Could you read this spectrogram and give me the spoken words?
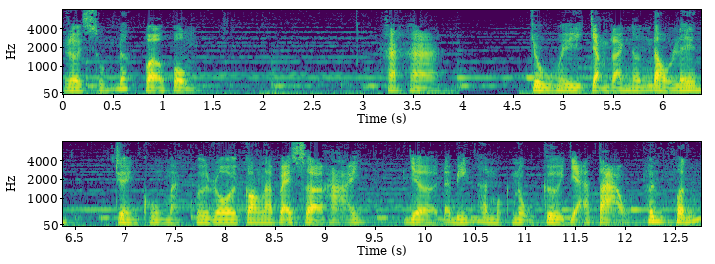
Rơi xuống đất vỡ vụn Ha ha Chu Huy chậm rãi ngẩng đầu lên. Trên khuôn mặt vừa rồi còn là vẻ sợ hãi Giờ đã biến thành một nụ cười giả tạo, hưng phấn.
